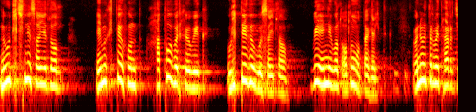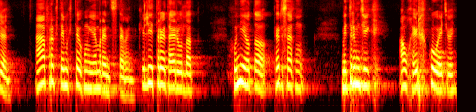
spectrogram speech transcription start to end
нүүдэлчний соёл бол эмэгтэй хүнд хатуу бэрхөвийг үлдээгээгүй соёлоо. Би энийг бол олон удаа хэлдэг. Өнөөдөр бид харж байна. Африкт эмэгтэй хүн ямар амьдтай байна. Клитрээ тайруулаад хүний одоо тэр сайхан мэдрэмжийг авах эрхгүй байж байна.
